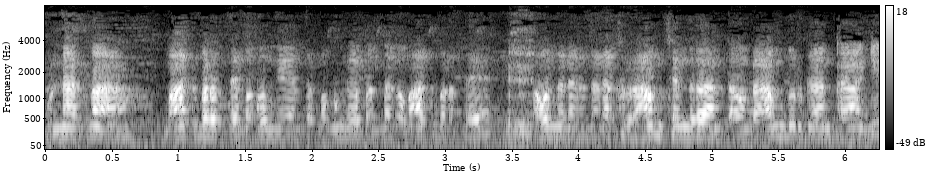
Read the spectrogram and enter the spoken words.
ಪುಣ್ಯಾತ್ಮ ಮಾತು ಬರುತ್ತೆ ಮಗುಂಗೆ ಅಂತ ಮಗುಂಗೆ ಬಂದಾಗ ಮಾತು ಬರುತ್ತೆ. ಅವ್ನು ನನ್ನ ಹೆಸರು ರಾಮಚಂದ್ರ ಅಂತ, ಅವ್ನು ರಾಮದುರ್ಗ ಅಂತ ಆಗಿ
